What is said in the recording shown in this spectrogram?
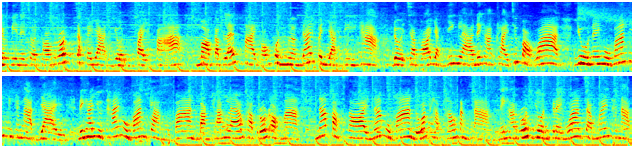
ยังมีในส่วนของรถจักรยานยนต์ไฟฟ้า เหมาะกับไลฟ์สไตล์ของคนเมืองได้เป็นอย่างดีค่ะ โดยเฉพาะอย่างยิ่งแล้วนะคะใครที่บอกว่าอยู่ในหมู่บ้านที่มีขนาดใหญ่นะคะอยู่ท้ายหมู่บ้านกลางหมู่บ้าน บางครั้งแล้วขับรถออกมา หน้าปากซอย หน้าหมู่บ้านหรือว่าคลับเฮาต่างๆนะคะรถยนต์เกรงว่าจะไม่ถนัด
